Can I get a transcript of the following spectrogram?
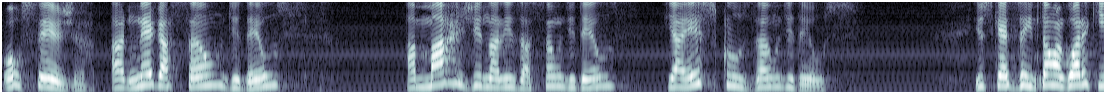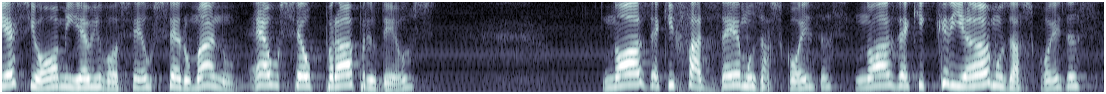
Ou seja, a negação de Deus, a marginalização de Deus e a exclusão de Deus. Isso quer dizer então agora que esse homem, eu e você, o ser humano, é o seu próprio Deus. Nós é que fazemos as coisas, nós é que criamos as coisas,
